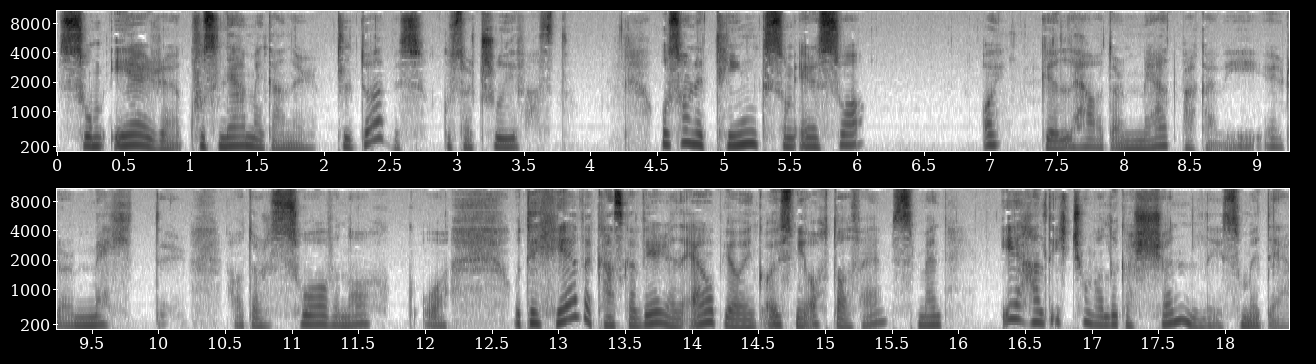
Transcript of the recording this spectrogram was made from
som er hos nærmingene til døves, hos fast. trofast. Og sånne ting som er så ønkel, har der medpakka vi, er der mekter, har der sove nok, og, og det hever kanskje vært en avbjøring øysen i 98, men jeg halte ikke om hva lukka skjønnelig som er det.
